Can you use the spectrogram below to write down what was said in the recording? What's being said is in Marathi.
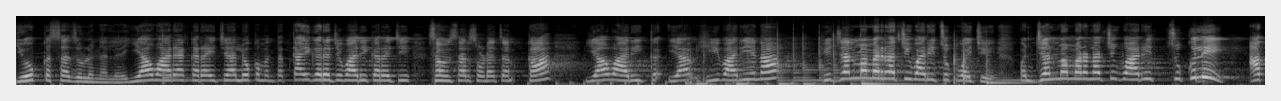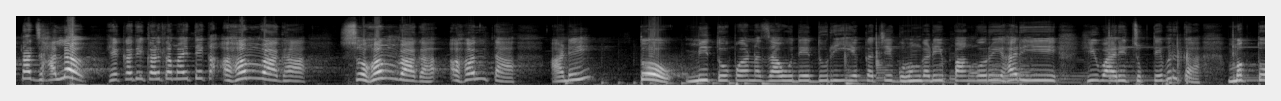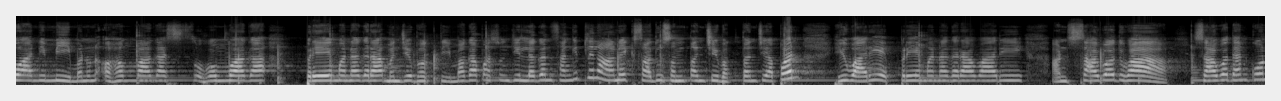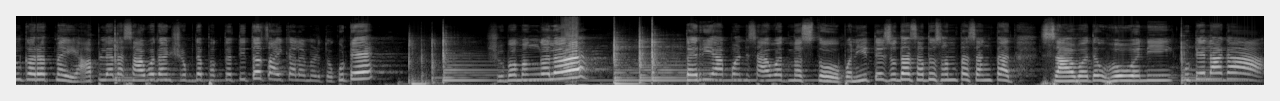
योग कसा जुळून आला? या वाऱ्या करायच्या लोक म्हणतात काय गरज आहे वारी करायची? संसार सोडायचा का? या वारी क- या ही वारी आहे ना ही जन्म मरणाची वारी चुकवायची. पण जन्म मरणाची वारी चुकली आता झालं हे कधी कळतं माहितीये का? अहम वाघा सोहम वाघा अहंता. आणि तो मी तो पण जाऊ दे दुरी एकची घोंगडी पांगोरी हरी. ही वारी चुकते बरं का? मग तो आणि मी म्हणून अहम वागा सोहम वागा प्रेम नगरा म्हणजे भक्ती. मगापासून जी लगन सांगितले ना अनेक साधू संतांची भक्तांची आपण ही वारी आहे. प्रेम नगरा वारी आणि सावध व्हा सावधान कोण करत नाही? आपल्याला सावधान शब्द फक्त तिथंच ऐकायला मिळतो. कुठे? शुभमंगल. तरी आपण सावध नसतो. पण इथे सुद्धा साधू संत सांगतात सावध होवनी कुठे लागा?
